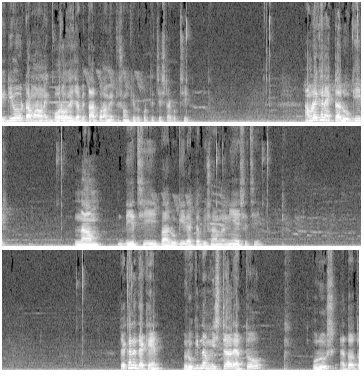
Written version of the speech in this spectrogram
ভিডিওটা আমার অনেক বড় হয়ে যাবে, তারপর আমি একটু সংক্ষেপে করতে চেষ্টা করছি। আমরা এখানে একটা রুগীর নাম দিয়েছি বা রুগীর একটা বিষয় আমরা নিয়ে এসেছি। তো এখানে দেখেন, রুগীর নাম মিস্টার এত পুরুষ, এত এত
